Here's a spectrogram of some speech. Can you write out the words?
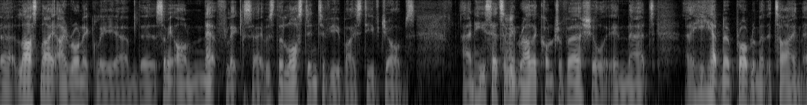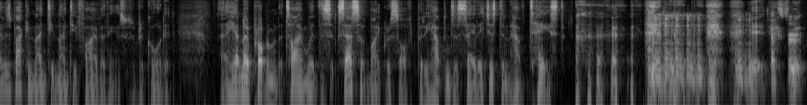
uh, last night, ironically, um, the, something on Netflix. Uh, it was the Lost interview by Steve Jobs. And he said something mm-hmm. rather controversial in that uh, he had no problem at the time. It was back in 1995, I think this was recorded. Uh, he had no problem at the time with the success of Microsoft, but he happened to say they just didn't have taste. it, That's true.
